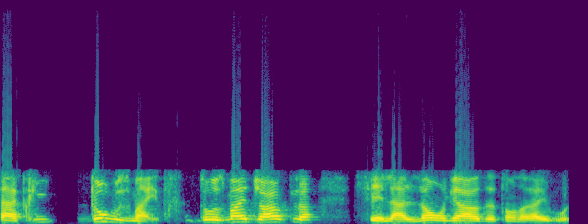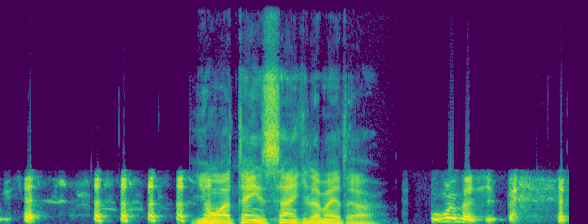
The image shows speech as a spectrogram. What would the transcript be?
ça a pris 12 mètres. 12 mètres, Jacques, là, c'est la longueur de ton driveway. Ils ont atteint 100 km/h. oui, monsieur.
